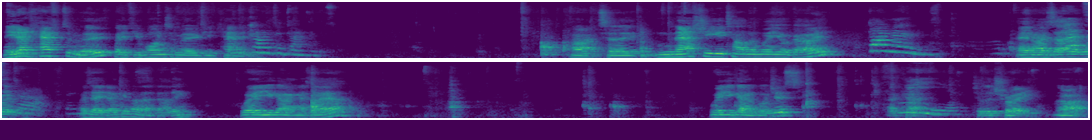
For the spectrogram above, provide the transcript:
Now, you don't have to move, but if you want to move, you can. I'm going to diamonds. All right, so Nashi, you tell them where you're going, Diamonds. and Isaiah, where. Isaiah, don't get on that, darling. Where are you going, Isaiah? Where are you going, gorgeous? Okay, Tree. to the tree. All right.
